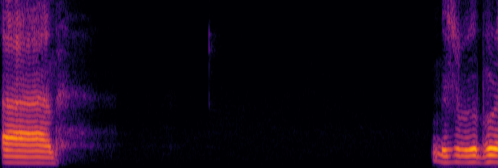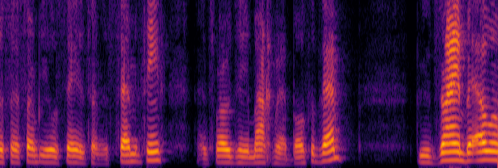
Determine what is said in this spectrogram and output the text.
Um, some people say it's on the 17th. That's probably Machmer both of them. Zayin Be'elu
